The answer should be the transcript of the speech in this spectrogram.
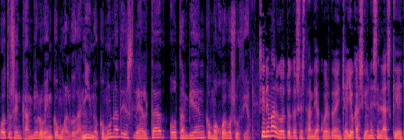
otros en cambio lo ven como algo dañino, como una deslealtad o también como juego sucio. Sin embargo, todos están de acuerdo en que hay ocasiones en las que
